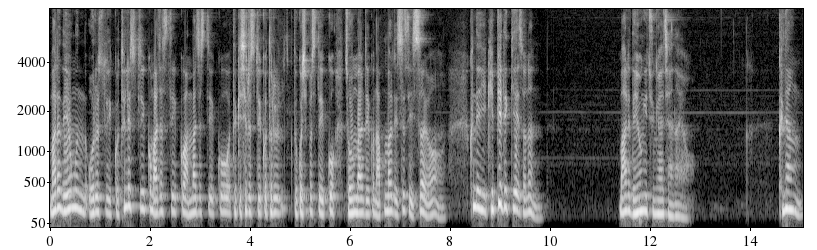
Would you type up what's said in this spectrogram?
말의 내용은 옳을 수도 있고 틀릴 수도 있고 맞을 수도 있고 안 맞을 수도 있고 듣기 싫을 수도 있고 들을, 듣고 싶을 수도 있고 좋은 말도 있고 나쁜 말도 있을 수 있어요. 근데 이 깊이 듣기에서는 말의 내용이 중요하지 않아요. 그냥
